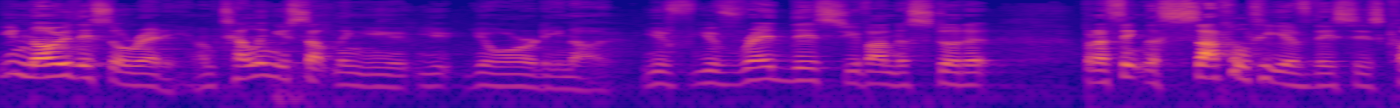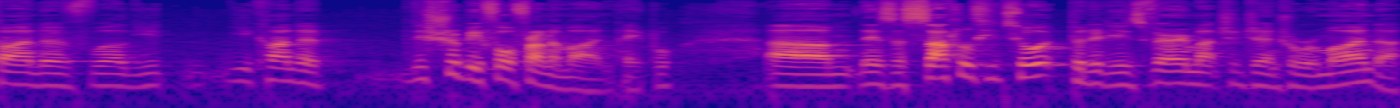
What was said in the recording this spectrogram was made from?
You know this already. I'm telling you something you, you, you already know. You've, you've read this, you've understood it. But I think the subtlety of this is kind of, well, you, you kind of, this should be forefront of mind, people. Um, there's a subtlety to it, but it is very much a gentle reminder.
